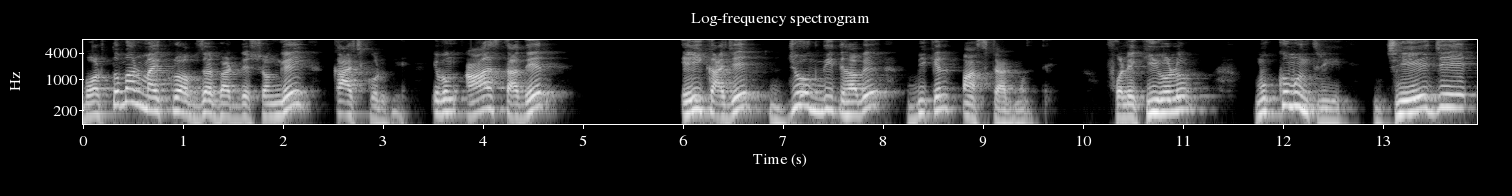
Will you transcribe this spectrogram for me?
বর্তমান মাইক্রো অবজারভারদের সঙ্গেই কাজ করবে এবং আজ তাদের এই কাজে যোগ দিতে হবে বিকেল পাঁচটার মধ্যে। ফলে কি হলো? মুখ্যমন্ত্রী যে যে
